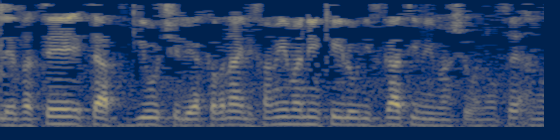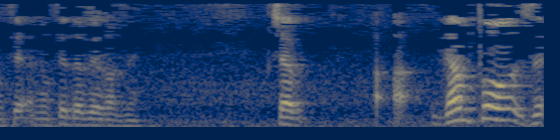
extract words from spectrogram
לבטא את הפגיעות שלי. הכוונה היא, לפעמים אני כאילו נפגעתי ממשהו, אני רוצה, אני רוצה, אני רוצה לדבר על זה. עכשיו, גם פה, זה,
